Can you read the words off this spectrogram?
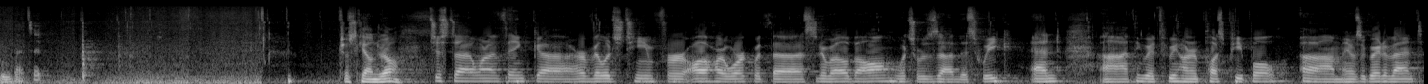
And that's it. Trustee Calandriello? Just uh, want to thank uh, our village team for all the hard work with the Cinderella Ball, which was uh, this week. And uh, I think we had 300 plus people. Um, It was a great event.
